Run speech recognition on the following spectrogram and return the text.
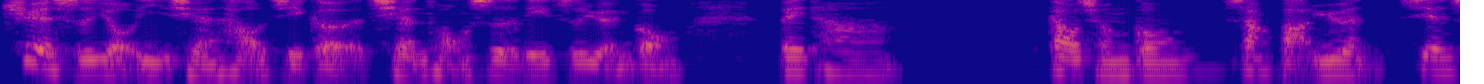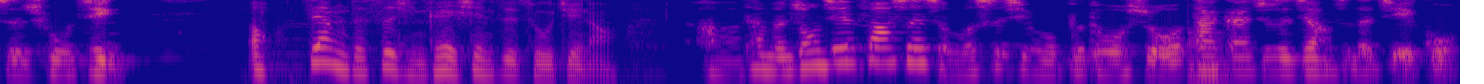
确实有以前好几个前同事离职员工被他告成功，上法院限制出境。哦，这样的事情可以限制出境哦。啊，他们中间发生什么事情我不多说，大概就是这样子的结果。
